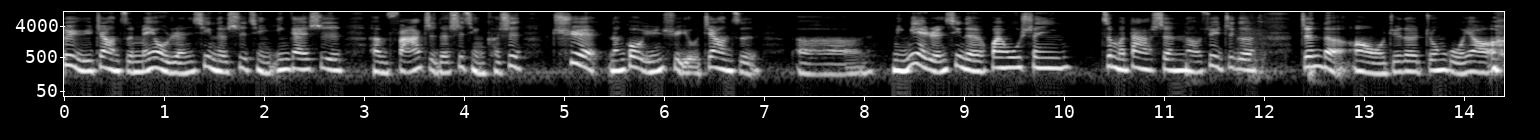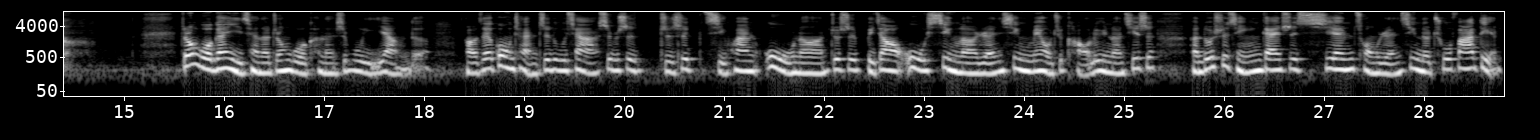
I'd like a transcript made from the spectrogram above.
对于这样子没有人性的事情，应该是很法旨的事情，可是却能够允许有这样子呃泯灭人性的欢呼声音这么大声呢？所以这个真的啊、哦，我觉得中国要。中国跟以前的中国可能是不一样的。好，在共产制度下，是不是只是喜欢物呢？就是比较物性了，人性没有去考虑呢？其实很多事情应该是先从人性的出发点。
